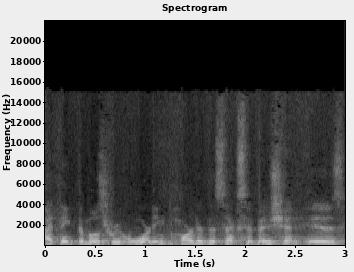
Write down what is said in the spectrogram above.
I think, the most rewarding part of this exhibition is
